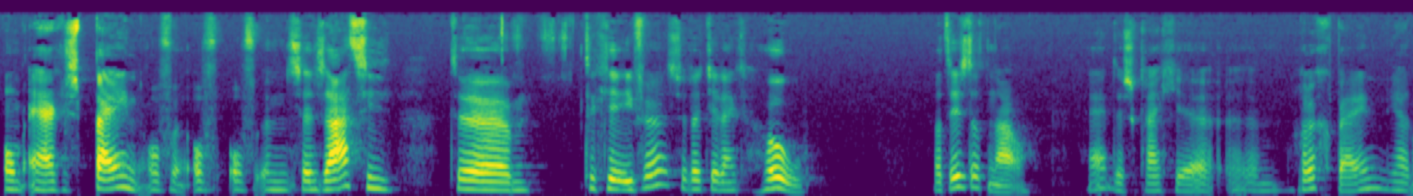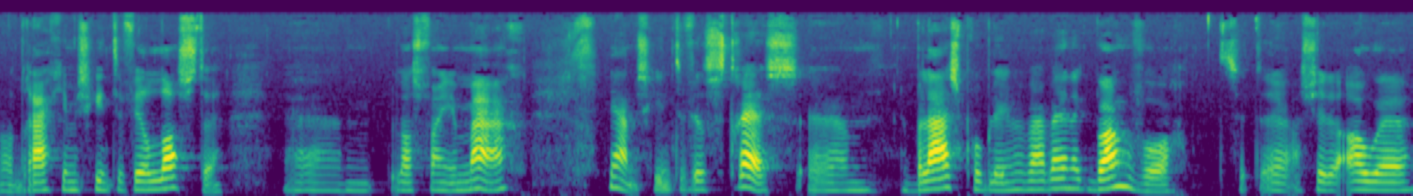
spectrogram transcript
om ergens pijn of of, of een sensatie te, te geven, zodat je denkt: ho, wat is dat nou? dus krijg je ehm, rugpijn, ja, dan draag je misschien te veel lasten. Um, last van je maag, ja, misschien te veel stress. Um, blaasproblemen, waar ben ik bang voor? uh, als je de oude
